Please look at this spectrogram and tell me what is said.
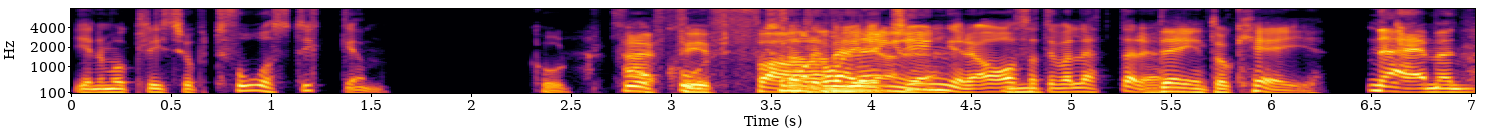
genom att klistra upp två stycken. Kort. Två fy kort. fan. så att det längre. tyngre, ja, så att det var lättare. det är inte okej. Nej, men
